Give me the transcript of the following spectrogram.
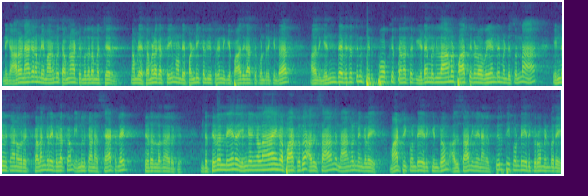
இன்றைக்கி அரணாக நம்முடைய மாண்பு தமிழ்நாட்டு முதலமைச்சர் நம்முடைய தமிழகத்தையும் நம்முடைய பள்ளிக் இன்றைக்கி பாதுகாத்து கொண்டிருக்கின்றார். அதில் எந்த விதத்திலும் பிற்போக்குத்தனத்துக்கு இடமில்லாமல் பார்த்துக்கொள்ள வேண்டும் என்று சொன்னால் எங்களுக்கான ஒரு கலங்கரை விளக்கம் எங்களுக்கான சேட்டலைட் திடலில் தான் இருக்குது இந்த திடல்லே எங்கெங்கெல்லாம் எங்களை பார்க்குதோ அது சார்ந்து நாங்களும் எங்களை மாற்றிக்கொண்டே இருக்கின்றோம். அது சார்ந்து எங்களை நாங்கள் திருத்திக் கொண்டே இருக்கிறோம் என்பதை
